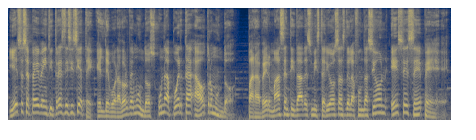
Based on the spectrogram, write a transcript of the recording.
Y SCP-2317, el devorador de mundos, una puerta a otro mundo. Para ver más entidades misteriosas de la Fundación SCP.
